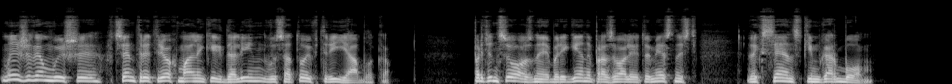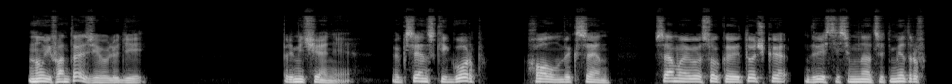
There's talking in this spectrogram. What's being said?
Мы живем выше, в центре трех маленьких долин высотой в три яблока. Претенциозные аборигены прозвали эту местность Вексенским горбом. Ну и фантазия у людей. Примечание. Вексенский горб, холм Вексен, самая высокая точка, 217 метров,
